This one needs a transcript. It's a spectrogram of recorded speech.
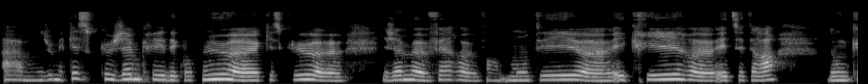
ah mon Dieu, mais qu'est-ce que j'aime créer des contenus, euh, qu'est-ce que euh, j'aime faire, euh, enfin, monter, écrire, etc. Donc,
